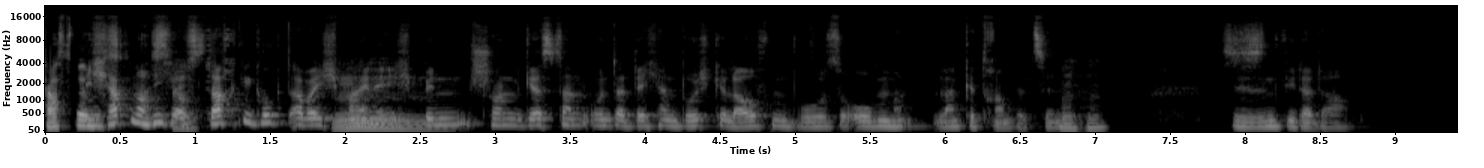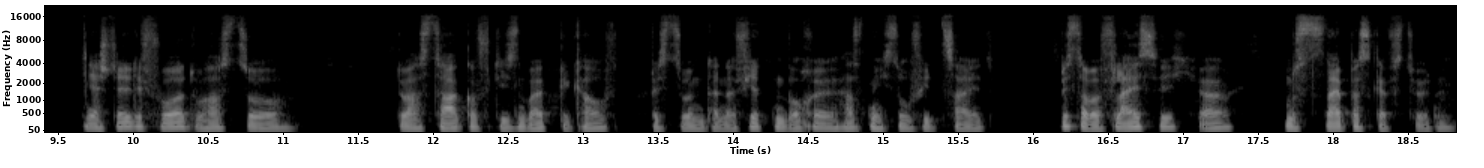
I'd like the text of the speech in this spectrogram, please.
Customs Ich habe noch nicht aufs Dach geguckt, aber ich meine, ich Mm. bin schon gestern unter Dächern durchgelaufen, wo sie oben lang getrampelt sind. Mhm. Sie sind wieder da. Ja, stell dir vor, du hast so, du hast Tarkov diesen Vibe gekauft, bist du in deiner vierten Woche, hast nicht so viel Zeit, bist aber fleißig, ja, musst Sniper Scavs töten.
